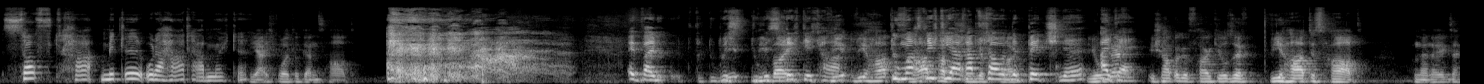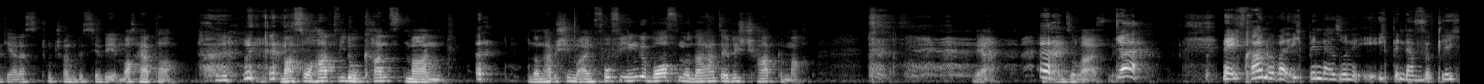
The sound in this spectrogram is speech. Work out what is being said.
soft, hart, mittel oder hart haben möchte? Ja, ich wollte ganz hart. Äh, Weil du bist- Wie- du wie bist weit- richtig hart. wie- wie hart du machst hart, nicht die herabschauende. Bitch, ne? Josef, Alter. ich habe gefragt, Josef, wie hart ist hart? Und dann hat er gesagt, ja, das tut schon ein bisschen weh. Mach härter. Mach so hart, wie du kannst, Mann. Und dann habe ich ihm einen Fuffi hingeworfen und dann hat er richtig hart gemacht. Ja, nein, so war es nicht. Ja. Nee, ich frage nur, weil ich bin da so eine, ich bin da wirklich,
